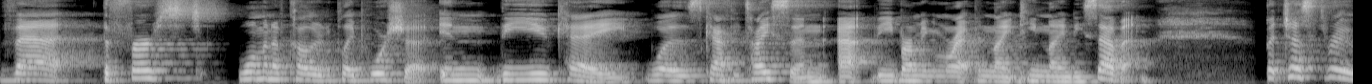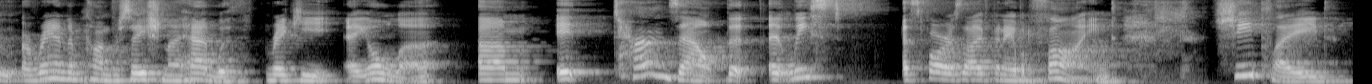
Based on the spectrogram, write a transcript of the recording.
that the first woman of color to play Portia in the UK was Kathy Tyson at the Birmingham Rep in 1997. But just through a random conversation I had with Rakie Ayola, um, it turns out that at least as far as I've been able to find, she played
